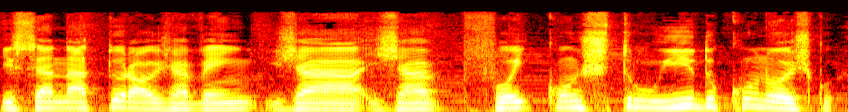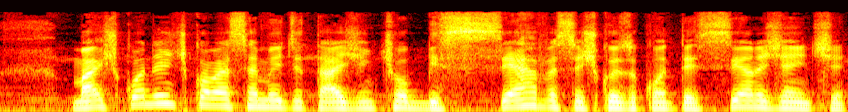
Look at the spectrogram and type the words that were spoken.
isso é natural, já vem, já, já foi construído conosco. Mas quando a gente começa a meditar, a gente observa essas coisas acontecendo, gente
